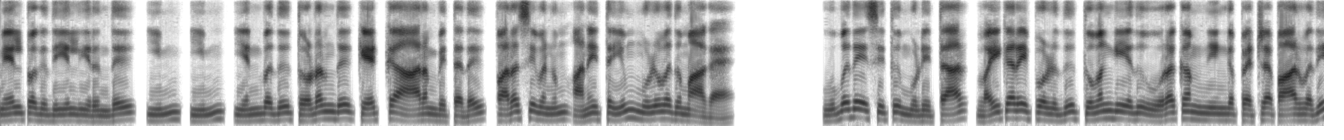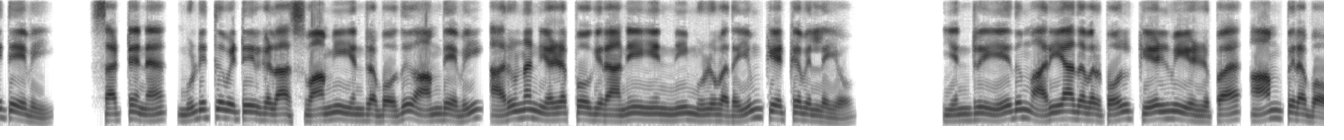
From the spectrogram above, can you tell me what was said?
மேல்பகுதியில் இருந்து இம் இம் என்பது தொடர்ந்து கேட்க ஆரம்பித்தது. பரசிவனும் அனைத்தையும் முழுவதுமாக உபதேசித்து முடித்தார். வைகரை பொழுது துவங்கியது உறக்கம் நீங்க பெற்ற பார்வதி தேவி. சட்டென முடித்துவிட்டீர்களா சுவாமி என்றபோது ஆம்தேவி அருணன் எழப்போகிறானே? ஏன் நீ முழுவதையும் கேட்கவில்லையோ என்று ஏதும் அறியாதவர் போல் கேள்வி எழுப்ப ஆம் பிரபோ!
